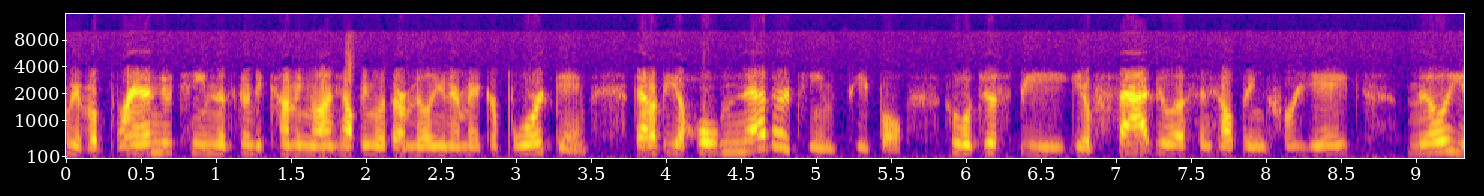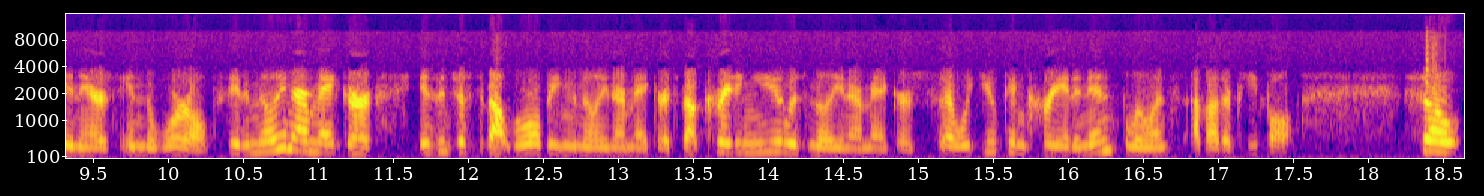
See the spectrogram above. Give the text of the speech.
We have a brand new team that's going to be coming on helping with our Millionaire Maker board game. That'll be a whole nother team of people who will just be you know fabulous in helping create millionaires in the world. See, the Millionaire Maker isn't just about Loral being the millionaire maker. It's about creating you as millionaire makers so you can create an influence of other people. So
